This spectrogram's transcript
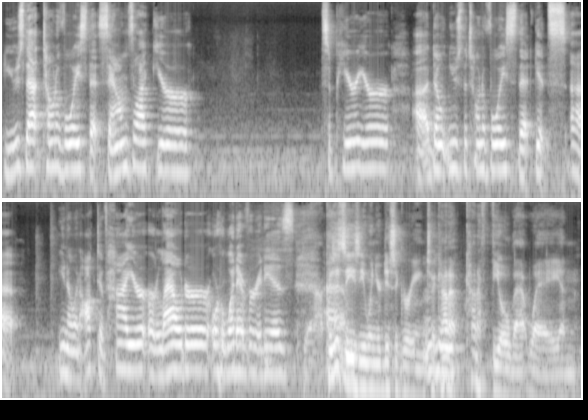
use that tone of voice that sounds like you're superior. Uh, don't use the tone of voice that gets, uh, you know, an octave higher or louder or whatever it is. Yeah, because um, it's easy when you're disagreeing to kind of kind of feel that way and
